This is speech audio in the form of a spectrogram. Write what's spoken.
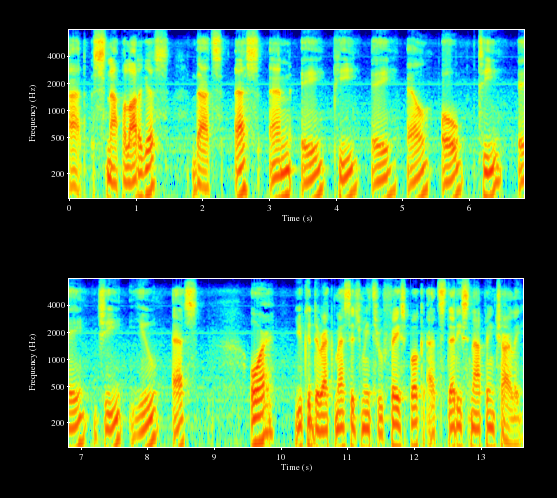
at Snapalotagus. That's S N A P A L O T A G U S. Or you could direct message me through Facebook at Steady Snapping Charlie.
